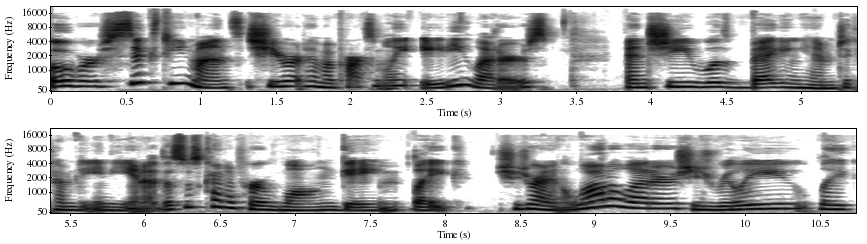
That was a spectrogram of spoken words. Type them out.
Over 16 months, she wrote him approximately 80 letters and she was begging him to come to Indiana. This was kind of her long game. Like she's writing a lot of letters, she's really like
